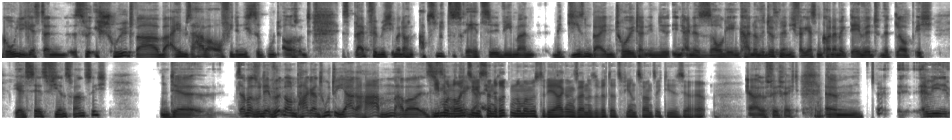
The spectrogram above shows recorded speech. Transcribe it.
Goalie gestern es wirklich schuld war. Bei einem sah aber auch wieder nicht so gut aus. Und es bleibt für mich immer noch ein absolutes Rätsel, wie man mit diesen beiden Torhütern in, die, in eine Saison gehen kann. Und wir dürfen ja nicht vergessen, Conor McDavid wird, glaube ich, wie alt ist der jetzt? 24? Und der, sag mal so, der wird noch ein paar ganz gute Jahre haben, aber 97 ist, ja ist sein Rückennummer, müsste der Jahrgang sein, also wird er jetzt 24 dieses Jahr, ja. Ja, das völlig recht. Ähm, irgendwie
